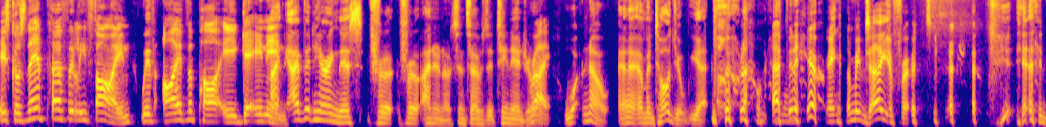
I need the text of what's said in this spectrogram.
is because they're perfectly fine with either party getting in. I, have been hearing this for, for, I don't know, since I was a teenager. Right. Like, what, no, I haven't told you yet. what I've been hearing, let me tell you first.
